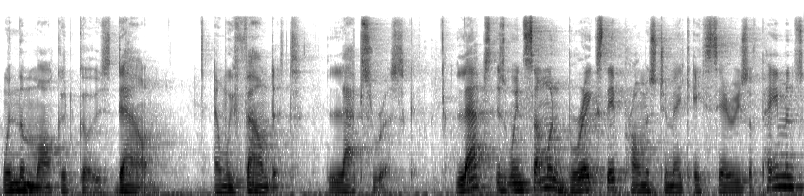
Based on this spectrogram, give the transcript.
when the market goes down. And we found it, lapse risk. Lapse is when someone breaks their promise to make a series of payments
